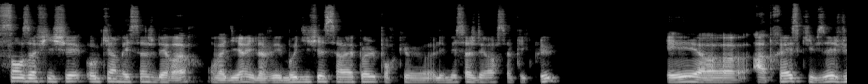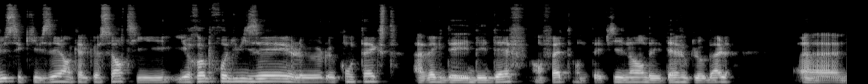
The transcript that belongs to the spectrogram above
sans afficher aucun message d'erreur, on va dire. Il avait modifié sa REPL pour que les messages d'erreur s'appliquent plus. Et euh, après, ce qu'il faisait juste, c'est qu'il faisait en quelque sorte, il, reproduisait le, contexte avec des, des defs, en fait, en définant des defs globales. Euh,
